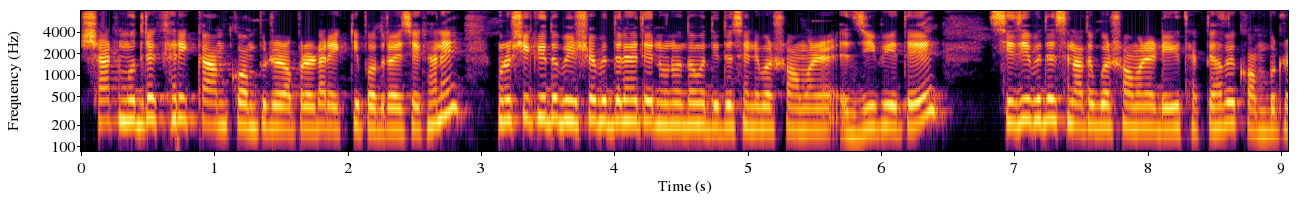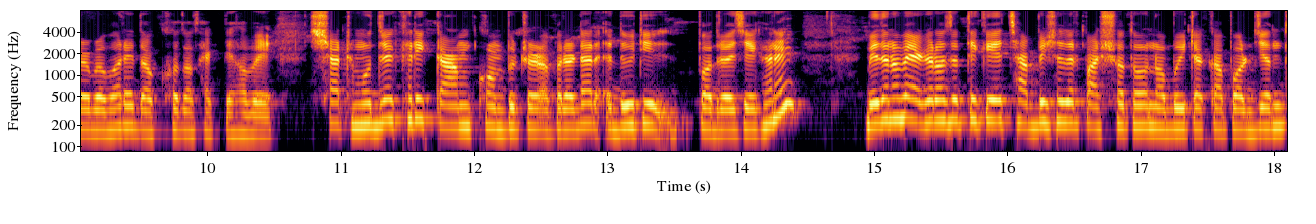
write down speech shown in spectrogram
ষাট মুদ্রাক্ষারিক কাম কম্পিউটার অপারেটর একটি পদ রয়েছে এখানে। কোনো স্বীকৃত বিশ্ববিদ্যালয় হতে ন্যূনতম দ্বিতীয় শ্রেণি বা সমানের জিপিতে সিজিপিতে স্নাতক বা সমানের ডিগ্রি থাকতে হবে, কম্পিউটার ব্যবহারে দক্ষতা থাকতে হবে। ষাট মুদ্রাক্ষারিক কাম কম্পিউটার অপারেটর দুইটি পদ রয়েছে এখানে। বেতন হবে এগারো হাজার থেকে ছাব্বিশ হাজার পাঁচশত নব্বই টাকা পর্যন্ত।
